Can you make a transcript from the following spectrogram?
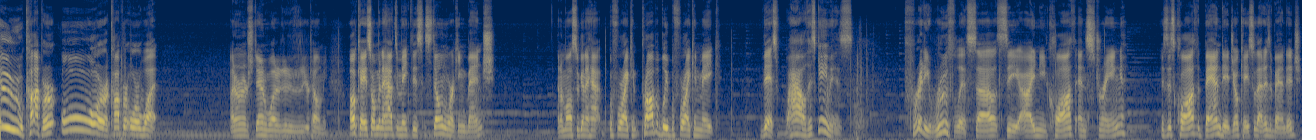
Ooh, copper ore. Copper ore what? I don't understand what it is you're telling me. Okay, so I'm going to have to make this stone working bench. And I'm also going to have, before I can, probably before I can make this. Wow, this game is pretty ruthless. Uh, let's see, I need cloth and string. Is this cloth? Bandage. Okay, so that is a bandage.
